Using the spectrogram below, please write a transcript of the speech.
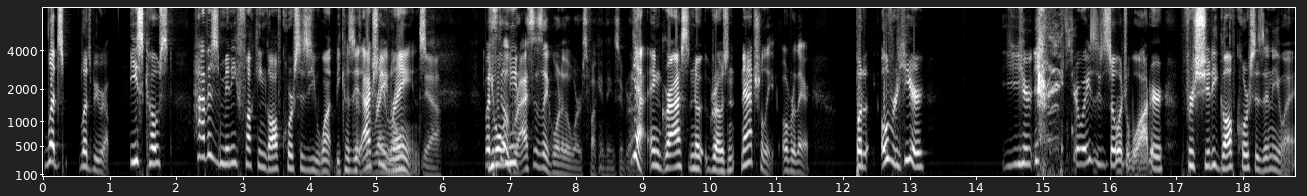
let's let's be real. East Coast have as many fucking golf courses as you want because it actually rain will- rains. Yeah. But You still, need- grass is like one of the worst fucking things to grow. Yeah, and grass no, grows naturally over there, but over here, you're you're wasting so much water for shitty golf courses anyway.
